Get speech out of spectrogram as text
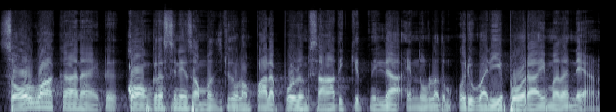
സോൾവ് ആക്കാനായിട്ട് കോൺഗ്രസിനെ സംബന്ധിച്ചിടത്തോളം പലപ്പോഴും സാധിക്കുന്നില്ല എന്നുള്ളതും ഒരു വലിയ പോരായ്മ തന്നെയാണ്.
